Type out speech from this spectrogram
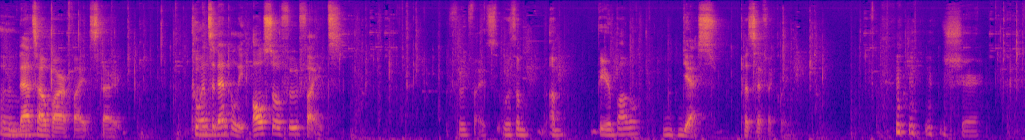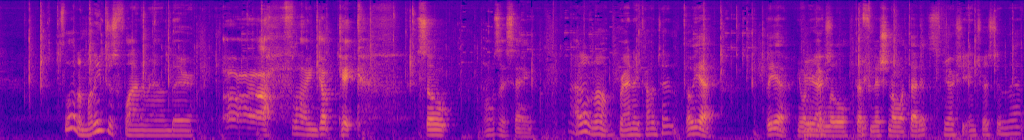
Um, That's how bar fights start. Coincidentally, also food fights. Food fights with a, a beer bottle. Yes, specifically. Sure. It's a lot of money just flying around there. Ah, flying jump cake. So, what was I saying? I don't know. Branded content. Oh yeah, but yeah, you want to give a little definition on what that is? You're actually interested in that?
